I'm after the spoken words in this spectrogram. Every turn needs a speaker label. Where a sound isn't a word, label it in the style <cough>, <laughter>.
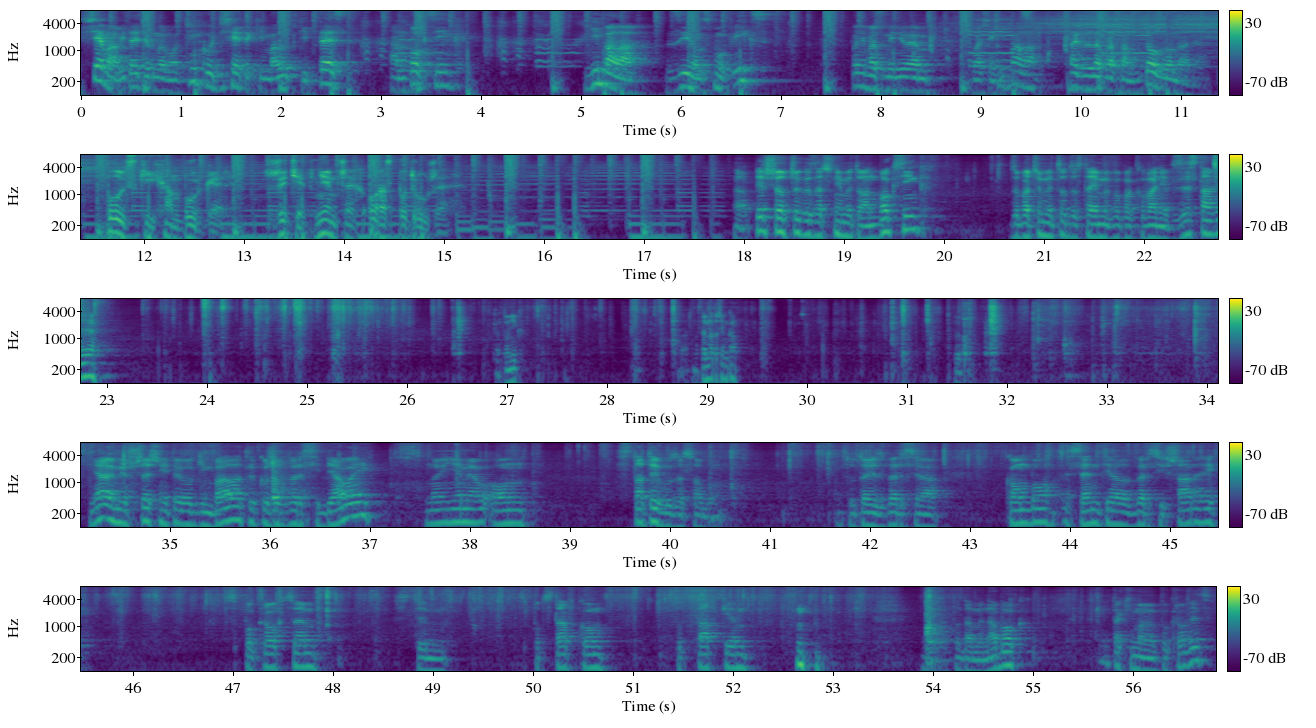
Speaker 1: Siema, witajcie w nowym odcinku. Dzisiaj taki malutki test, unboxing gimbala Xeon Smooth X, ponieważ zmieniłem właśnie gimbala, także zapraszam do oglądania.
Speaker 2: Polski hamburger. Życie w Niemczech oraz podróże.
Speaker 1: No, pierwsze od czego zaczniemy to unboxing. Zobaczymy co dostajemy w opakowanie w zestawie. Kartonik. Następna tasiemka. Miałem już wcześniej tego gimbala, tylko że w wersji białej. No i nie miał on statywu ze sobą. Tutaj jest wersja Combo Essential w wersji szarej z pokrowcem, z tym, z podstawką, z podstawkiem. <laughs> To damy na bok. Taki mamy pokrowiec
